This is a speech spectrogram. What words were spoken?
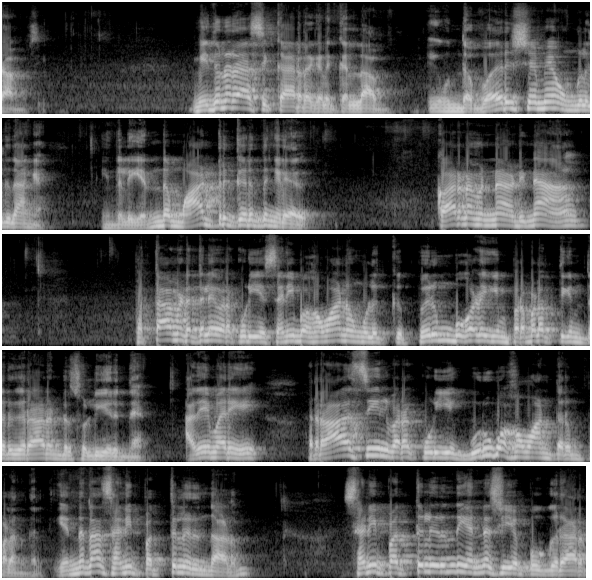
ராம்ஜி. மிதுன ராசிக்காரர்களுக்கெல்லாம் இந்த வருஷமே உங்களுக்கு தாங்க. இதில் எந்த மாற்று கருத்தும் கிடையாது. காரணம் என்ன அப்படின்னா பத்தாம் இடத்திலே வரக்கூடிய சனி பகவான் உங்களுக்கு பெரும் புகழையும் பிரபலத்தையும் தருகிறார் என்று சொல்லியிருந்தேன். அதே மாதிரி ராசியில் வரக்கூடிய குரு பகவான் தரும் பலன்கள். என்னதான் சனி பத்தில் இருந்தாலும் சனி பத்திலிருந்து என்ன செய்ய போகிறார்?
